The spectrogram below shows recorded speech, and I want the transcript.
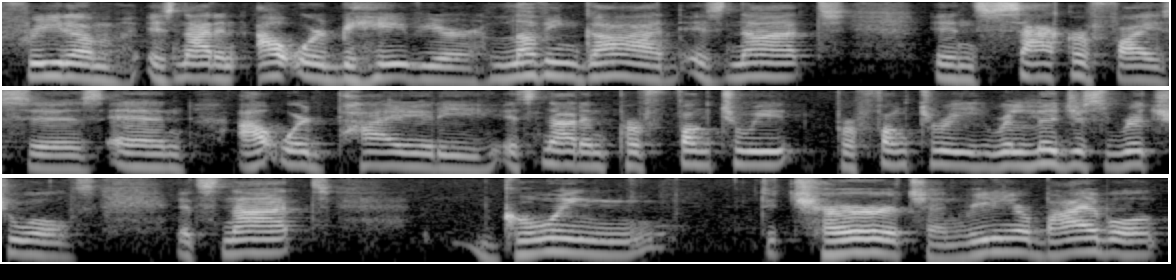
Freedom is not an outward behavior. Loving God is not in sacrifices and outward piety. It's not in perfunctory, perfunctory religious rituals. It's not going to church and reading your Bible,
